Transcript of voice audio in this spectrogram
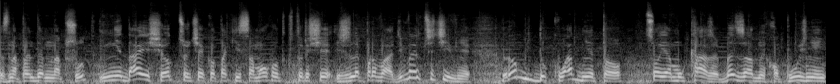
z napędem naprzód nie daje się odczuć jako taki samochód, który się źle prowadzi. Wręcz przeciwnie, robi dokładnie to, co ja mu każę, bez żadnych opóźnień,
